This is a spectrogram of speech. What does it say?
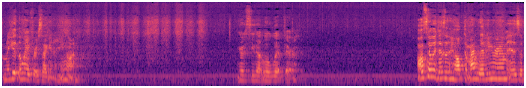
I'm gonna get in the way for a second, hang on. I gotta see that little lip there. Also, it doesn't help that my living room is a,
